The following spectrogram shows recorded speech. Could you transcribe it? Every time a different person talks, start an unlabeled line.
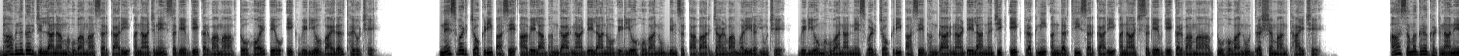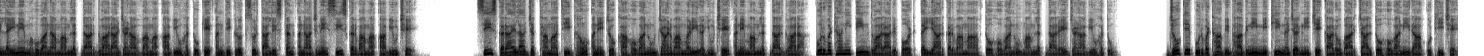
ભાવનગર જિલ્લાના મહુવામાં સરકારી અનાજને સગેવગે કરવામાં આવતો હોય તેવો એક વિડિયો વાયરલ થયો છે. નેસવડ ચોકડી પાસે આવેલા ભંગારના ડેલાનો વિડિયો હોવાનું બિનસત્તાવાર જાણવા મળી રહ્યું છે. વિડિયો મહુવાના નેસવડ ચોકડી પાસે ભંગારના ડેલા નજીક એક ટ્રકની અંદરથી સરકારી અનાજ સગેવગે કરવામાં આવતું હોવાનું દ્રશ્યમાન થાય છે. આ સમગ્ર ઘટનાને લઈને મહુવાના મામલતદાર દ્વારા જણાવવામાં આવ્યું હતું કે અનધિકૃત સુડતાલીસ ટન અનાજને સીઝ કરવામાં આવ્યું છે. સીઝ કરાયેલા જથ્થામાંથી ઘઉં અને ચોખા હોવાનું જાણવા મળી રહ્યું છે અને મામલતદાર દ્વારા પુરવઠાની ટીમ દ્વારા રિપોર્ટ તૈયાર કરવામાં આવતો હોવાનું મામલતદારે જણાવ્યું હતું. જો કે પુરવઠા વિભાગની મીઠી નજર નીચે કારોબાર ચાલતો હોવાની રાવ ઉઠી છે.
